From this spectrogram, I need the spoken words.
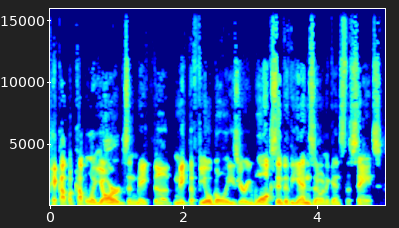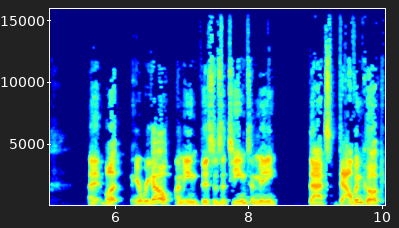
pick up a couple of yards and make the make the field goal easier. He walks into the end zone against the Saints. Uh, but here we go. I mean, this is a team to me that's Dalvin Cook.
